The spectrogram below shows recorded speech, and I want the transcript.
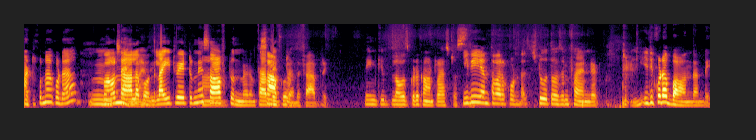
కట్టుకున్నా కూడా చాలా బాగుంది. లైట్ వెయిట్ ఉన్నాయి సాఫ్ట్ ఉంది మేడం ఫ్యాబ్రిక్ కూడా. ఉంది ఫ్యాబ్రిక్ దీనికి బ్లౌజ్ కూడా కాంట్రాస్ట్ వస్తుంది. ఇవి ఎంతవరకు ఉండొచ్చు? టూ థౌజండ్ ఫైవ్ హండ్రెడ్ ఇది కూడా బాగుందండి.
